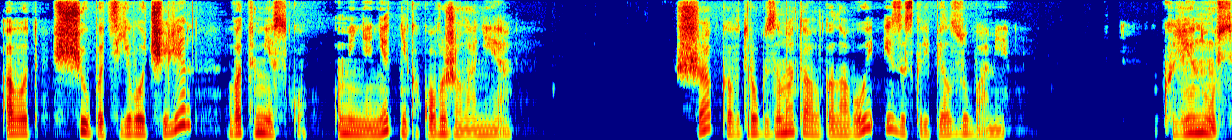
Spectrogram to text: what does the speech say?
А вот щупать его член в отместку у меня нет никакого желания. Шакка вдруг замотал головой и заскрипел зубами. Клянусь,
